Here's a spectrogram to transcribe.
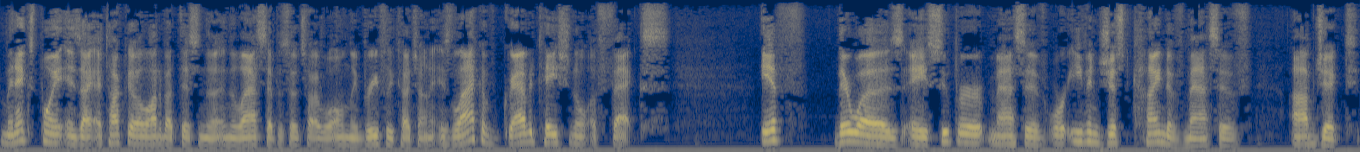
My next point is I, I talked a lot about this in the in the last episode, so I will only briefly touch on it. Is lack of gravitational effects. If there was a super massive or even just kind of massive object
